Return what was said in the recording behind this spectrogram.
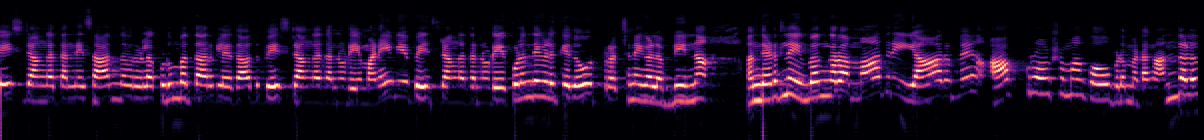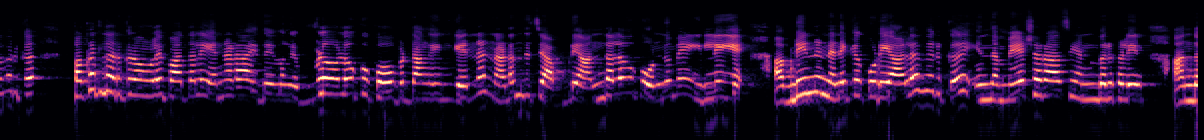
பேசிட்டாங்க தன்னை சார்ந்தவர்களை குடும்பத்தார்கள் ஏதாவது பேசிட்டாங்க தன்னுடைய மனைவியை பேசிட்டாங்க தன்னுடைய குழந்தைகளுக்கு ஏதோ ஒரு பிரச்சனைகள் அப்படின்னா அந்த இடத்துல இவங்கள மாதிரி யாருமே ஆக்ரோஷமா கோவப்பட மாட்டாங்க. அந்த அளவுக்கு பக்கத்துல இருக்கிறவங்களே பார்த்தாலே என்னடா இது? இவங்க இவ்வளவு அளவுக்கு கோவப்பட்டாங்க. இங்க என்ன நடந்துச்சு? அப்படி அந்த அளவுக்கு ஒண்ணுமே இல்லையே. அப்படின்னு நினைக்கக்கூடிய அளவிற்கு இந்த மேஷராசி அன்பர்களின் அந்த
